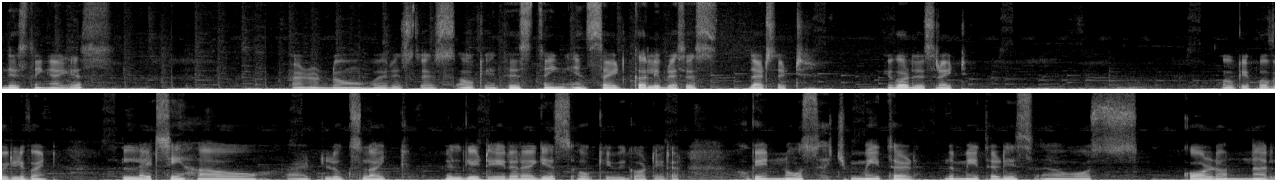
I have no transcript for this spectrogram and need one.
This thing I guess. I don't know where is this? Okay this thing inside curly braces. That's it. You got this right? Okay perfectly fine. Let's see how it looks like we'll get error I guess. Okay we got error. Okay no such method. The method is uh, was called on null.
